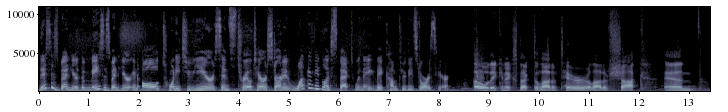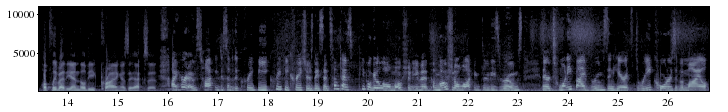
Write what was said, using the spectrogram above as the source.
this has been here, the maze has been here in all 22 years since Trail of Terror started. What can people expect when they, they come through these doors here? Oh, they can expect a lot of terror, a lot of shock, and hopefully by the end they'll be crying as they exit. I heard, I was talking to some of the creepy, creepy creatures. They said sometimes people get a little emotion, even emotional walking through these rooms. There are 25 rooms in here. It's three quarters of a mile.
